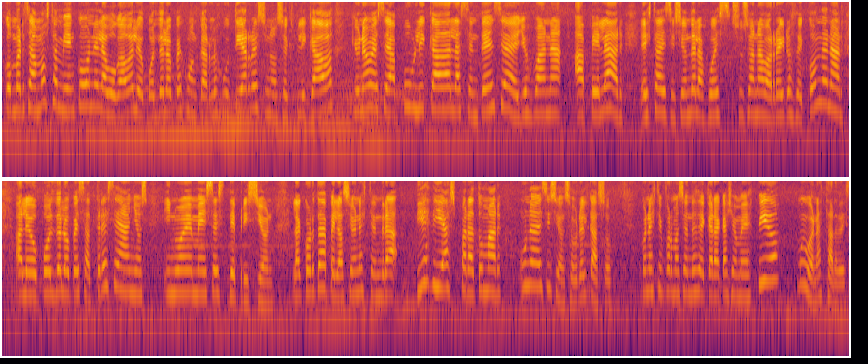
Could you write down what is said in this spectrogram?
Conversamos también con el abogado Leopoldo López, Juan Carlos Gutiérrez, nos explicaba que una vez sea publicada la sentencia, ellos van a apelar esta decisión de la juez Susana Barreiros de condenar a Leopoldo López a 13 años y 9 meses de prisión. La Corte de Apelaciones tendrá 10 días para tomar una decisión sobre el caso. Con esta información desde Caracas yo me despido. Muy buenas tardes.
